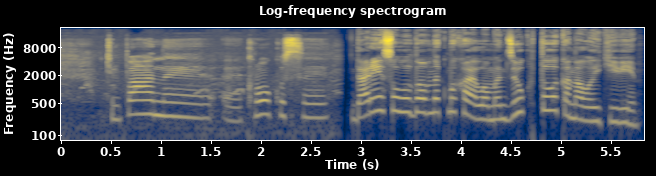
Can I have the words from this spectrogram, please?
тюльпани, крокуси. Дар'я Солодовник, Михайло Мендзюк, телеканал ITV.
